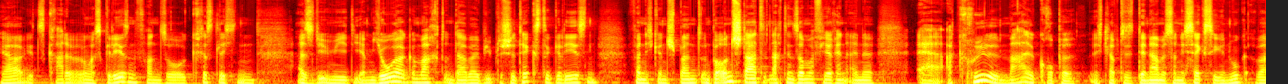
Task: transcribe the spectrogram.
Ja, jetzt gerade irgendwas gelesen von so christlichen, also die irgendwie, die haben Yoga gemacht und dabei biblische Texte gelesen, fand ich ganz spannend. Und bei uns startet nach den Sommerferien eine äh, Acryl-Malgruppe. Ich glaube, der Name ist noch nicht sexy genug, aber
